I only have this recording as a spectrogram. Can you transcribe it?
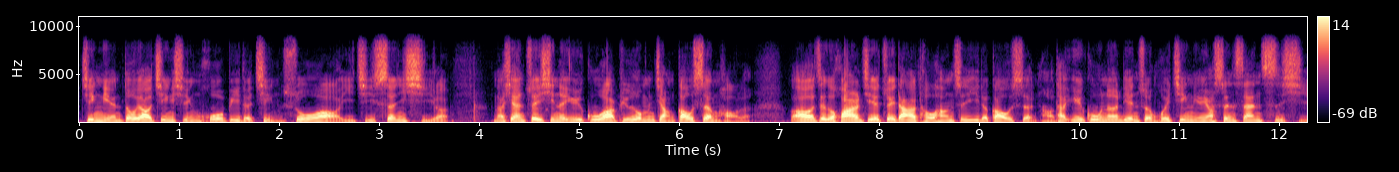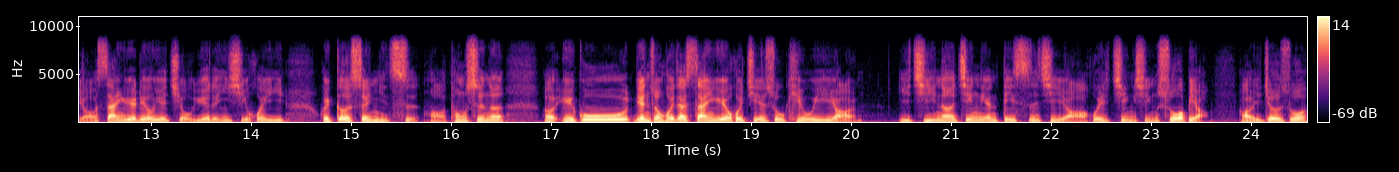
今年都要进行货币的紧缩啊，以及升息了。那现在最新的预估啊，比如我们讲高盛好了，啊，这个华尔街最大的投行之一的高盛，哈，他预估呢，联准会今年要升三次息哦，三月、六月、九月的议息会议会各升一次，哈，同时呢，呃，预估联准会在三月会结束 QE 啊，以及呢，今年第四季啊会进行缩表，啊，也就是说，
